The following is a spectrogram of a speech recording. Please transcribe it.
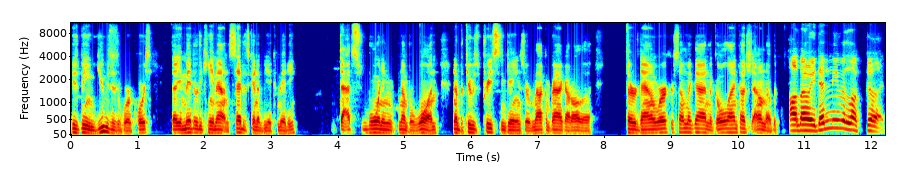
He was being used as a workhorse. They admittedly came out and said it's going to be a committee. That's warning number one. Number two is preseason games where Malcolm Brown got all the third down work or something like that, and the goal line touchdown. I don't know, but Although he didn't even look good.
